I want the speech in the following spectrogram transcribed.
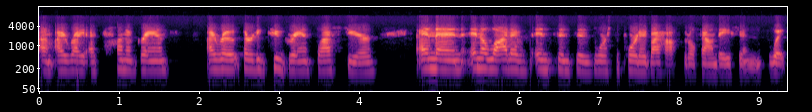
Um, I write a ton of grants. I wrote 32 grants last year. And then in a lot of instances, we're supported by hospital foundations, which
